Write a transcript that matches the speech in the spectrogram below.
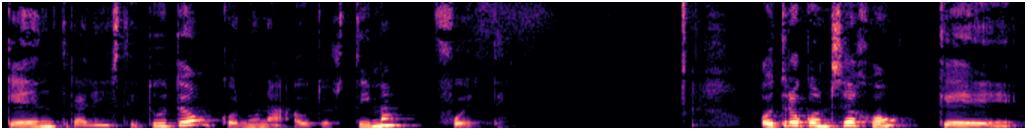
que entre al instituto con una autoestima fuerte. Otro consejo que,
